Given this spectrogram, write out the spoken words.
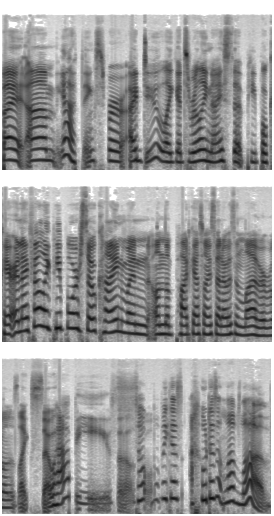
But um, yeah. Thanks for. I do like. It's really nice that people care, and I felt like people were so kind when on the podcast when I said I was in love. Everyone was like so happy. So, So cool. well, because who doesn't love love?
